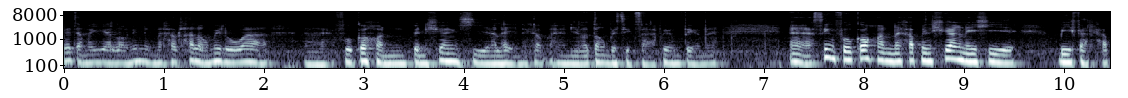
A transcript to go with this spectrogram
ก็จะมาเยือนเรานิดนึงนะครับ ถ้าเราไม่รู้ว่า flugelhorn เป็นเครื่องคีย์อะไรนะครับอันนี้เราต้องไปศึกษาเพิ่มเติมนะซึ่ง flugelhorn นะครับเป็นเครื่องในคีย์ B flat ครับ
